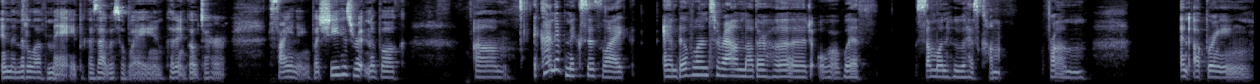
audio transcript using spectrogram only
in the middle of May because I was away and couldn't go to her signing. But she has written a book. Um, it kind of mixes like ambivalence around motherhood or with someone who has come from an upbringing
